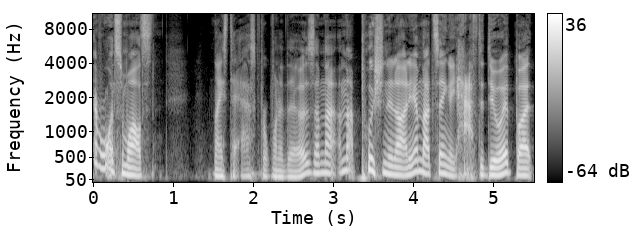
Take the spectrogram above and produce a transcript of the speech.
every once in a while it's nice to ask for one of those. I'm not I'm not pushing it on you. I'm not saying you have to do it, but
